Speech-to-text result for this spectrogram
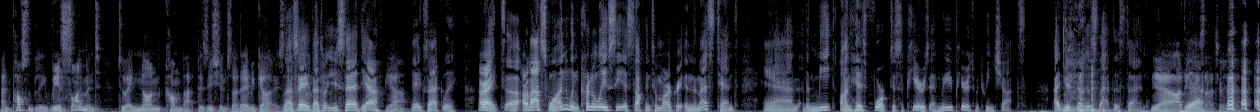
and possibly reassignment to a non combat position. So there we go. So that's it. That's what you said. Yeah. Yeah. Yeah, exactly. All right. Uh, our last one when Colonel Lacey is talking to Margaret in the mess tent and the meat on his fork disappears and reappears between shots. I did notice that this time. Yeah, I did Yeah. notice actually. yeah.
